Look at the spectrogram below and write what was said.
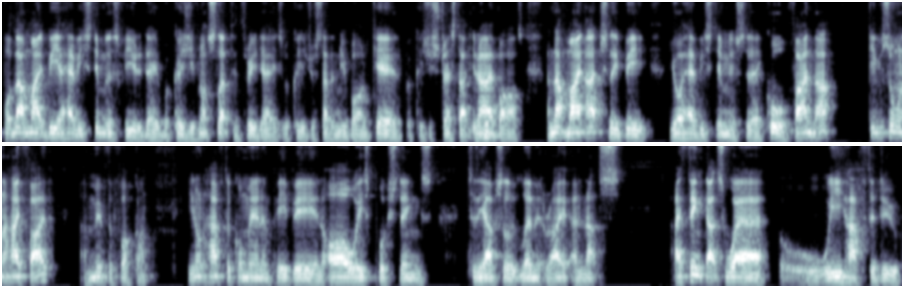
but that might be a heavy stimulus for you today because you've not slept in three days, because you just had a newborn kid, because you're stressed out your hmm. eyeballs. And that might actually be your heavy stimulus today. Cool. Find that, give someone a high five and move the fuck on. You don't have to come in and PB and always push things to the absolute limit, right? And that's, I think that's where we have to do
